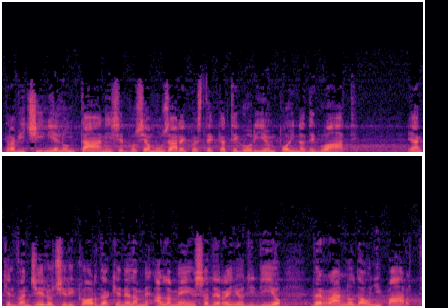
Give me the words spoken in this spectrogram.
tra vicini e lontani, se possiamo usare queste categorie un po' inadeguate. E anche il Vangelo ci ricorda che nella, alla mensa del regno di Dio verranno da ogni parte,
